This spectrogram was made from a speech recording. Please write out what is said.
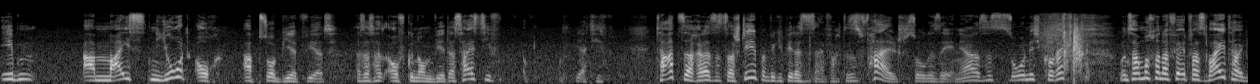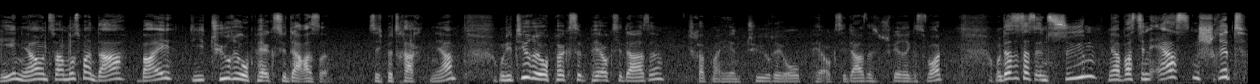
eben am meisten Jod auch absorbiert wird. Also das heißt aufgenommen wird. Das heißt, die, ja, die Tatsache, dass es da steht bei Wikipedia, das ist einfach, das ist falsch, so gesehen. Ja, das ist so nicht korrekt. Und zwar muss man dafür etwas weitergehen, ja, und zwar muss man dabei die Thyreoperoxidase sich betrachten, ja. Und die Thyreoperoxidase, ich schreibe mal hier ein Thyreoperoxidase, schwieriges Wort. Und das ist das Enzym, ja, was den ersten Schritt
